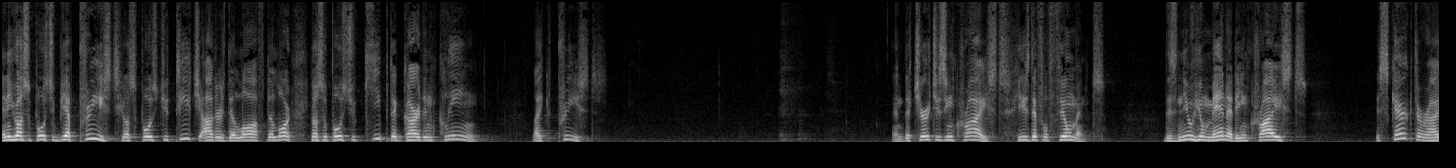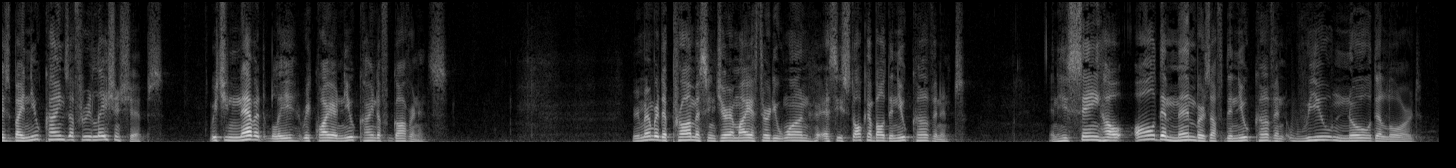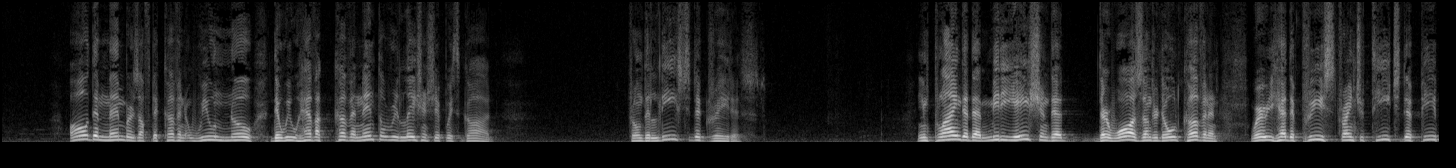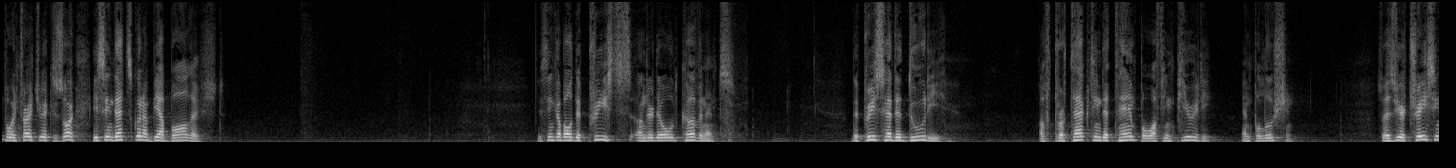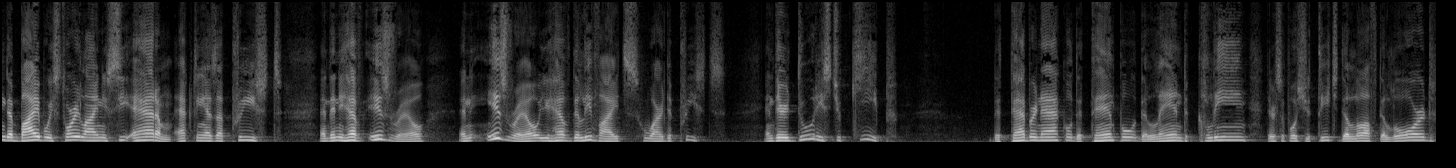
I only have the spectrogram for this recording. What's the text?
And he was supposed to be a priest. He was supposed to teach others the law of the Lord. He was supposed to keep the garden clean, like priests. And the church is in Christ. He is the fulfillment. This new humanity in Christ is characterized by new kinds of relationships, which inevitably require new kind of governance. Remember the promise in Jeremiah 31 as he's talking about the new covenant. And he's saying how all the members of the new covenant will know the Lord. All the members of the covenant will know that we will have a covenantal relationship with God. From the least to the greatest. Implying that the mediation that there was under the old covenant where he had the priests trying to teach the people and try to exhort, he's saying that's going to be abolished. You think about the priests under the old covenant. The priests had the duty of protecting the temple of impurity and pollution. So, as you're tracing the Bible storyline, you see Adam acting as a priest, and then you have Israel, and Israel, you have the Levites who are the priests and their duty is to keep the tabernacle, the temple, the land clean. They're supposed to teach the law of the Lord.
